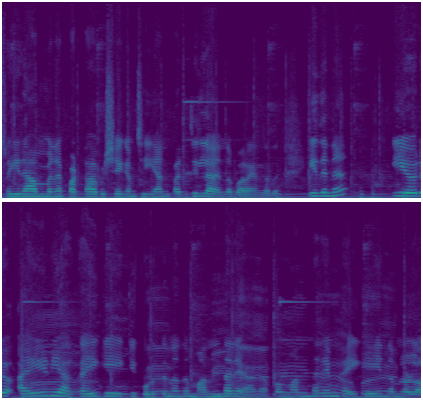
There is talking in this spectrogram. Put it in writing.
ശ്രീരാമനെ പട്ടാഭിഷേകം ചെയ്യാൻ പറ്റില്ല എന്ന് പറയുന്നത്. ഇതിന് ഈ ഒരു ഐഡിയ കൈകേയിക്ക് കൊടുക്കുന്നത് മന്ദരയാണ്. അപ്പം മന്ദരയും കൈകേയും തമ്മിലുള്ള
